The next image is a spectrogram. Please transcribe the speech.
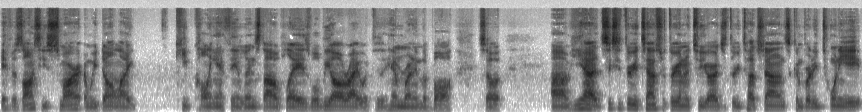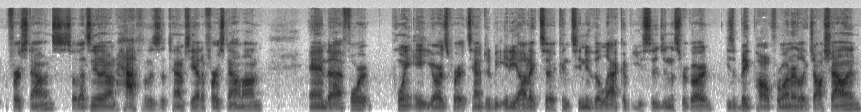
if as long as he's smart and we don't like keep calling Anthony Lynn style plays, we'll be all right with him running the ball. So um, he had 63 attempts for 302 yards and three touchdowns, converting 28 first downs. So that's nearly on half of his attempts he had a first down on. And uh, 4.8 yards per attempt would be idiotic to continue the lack of usage in this regard. He's a big, powerful runner like Josh Allen.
